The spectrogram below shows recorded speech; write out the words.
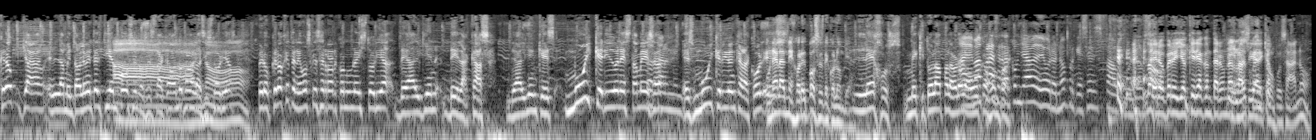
creo que ya eh, lamentablemente el tiempo se nos está acabando para las no. historias, pero creo que tenemos que cerrar con una historia de alguien de la casa, de alguien que es muy querido en esta mesa, Totalmente. es muy querido en Caracol, Una de las mejores voces de Colombia. lejos, me quitó la palabra de la boca, para cerrar con llave de oro, ¿no? Porque ese es fabuloso. Pero, pero yo quería contar una no rápida de. Campuzano.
